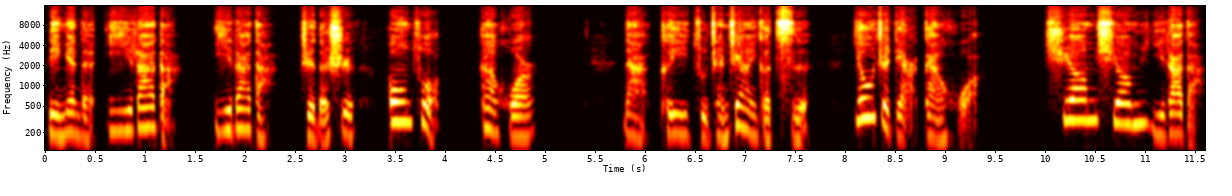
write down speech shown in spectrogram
里面的이라다이라다指的是工作、干活儿。那可以组成这样一个词：悠着点儿干活。쉬엄쉬엄일하 다，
